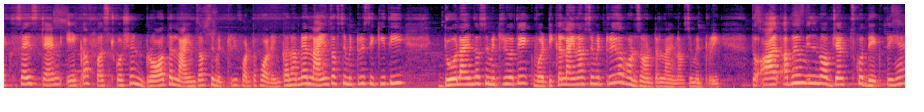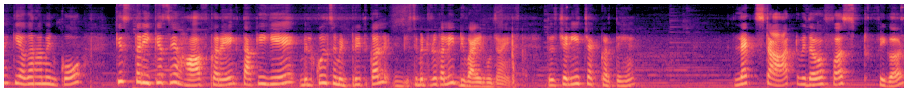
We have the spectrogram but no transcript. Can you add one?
एक्सरसाइज टेन ए का first question draw the lines of symmetry for the following कल हमने लाइंस ऑफ़ सिमिट्री सीखी थी। दो लाइंस ऑफ़ सिमिट्री होती है, एक वर्टिकल लाइन ऑफ़ सिमिट्री और हॉरिजॉन्टल लाइन ऑफ़ सिमिट्री तो आज अब हम इन ऑब्जेक्ट्स को देखते हैं कि अगर हम इनको किस तरीके से हाफ़ करें ताकि ये बिल्कुल सिमिट्रिकल सिमिट्रिकली डिवाइड हो जाएँ। तो चलिए चेक करते हैं। Let start with our first figure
